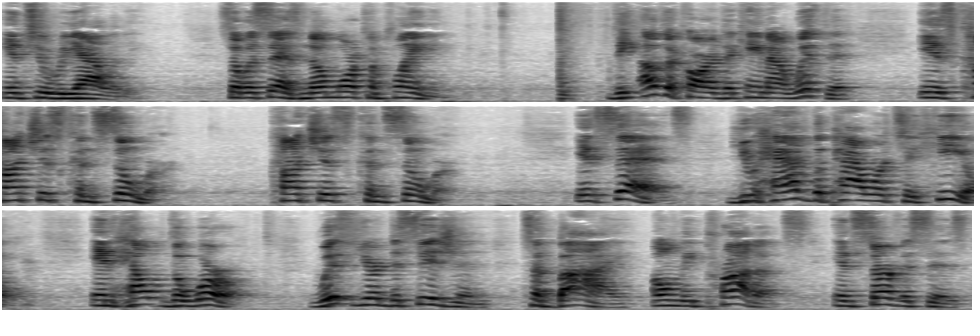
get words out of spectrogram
into reality. So it says, no more complaining. The other card that came out with it is conscious consumer. Conscious consumer it says, You have the power to heal and help the world with your decision to buy only products and services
